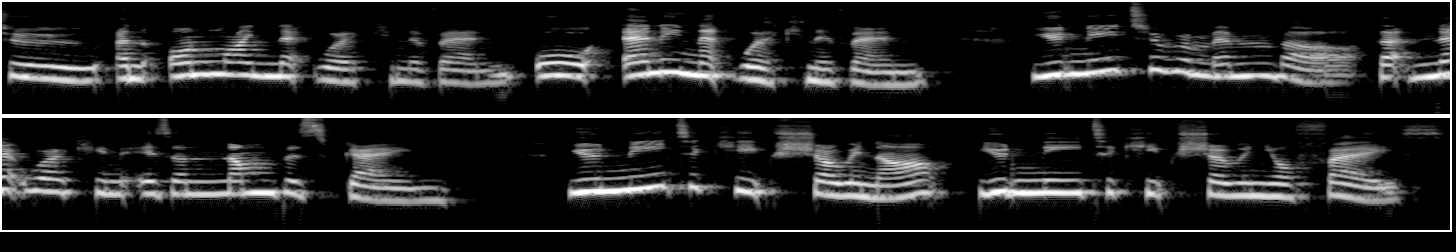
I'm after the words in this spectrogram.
to an online networking event or any networking event, you need to remember that networking is a numbers game. You need to keep showing up, you need to keep showing your face.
